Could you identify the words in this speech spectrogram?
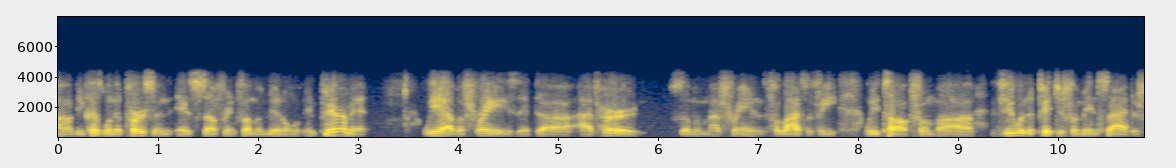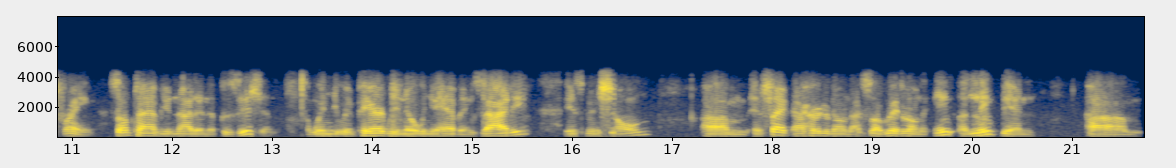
Uh, because when a person is suffering from a mental impairment, we have a phrase that uh, I've heard some of my friends' philosophy. We talk from uh, viewing the picture from inside the frame. Sometimes you're not in a position. When you're impaired, we know when you have anxiety, it's been shown. Um, in fact, I heard it on, I saw read it on a, a LinkedIn um,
